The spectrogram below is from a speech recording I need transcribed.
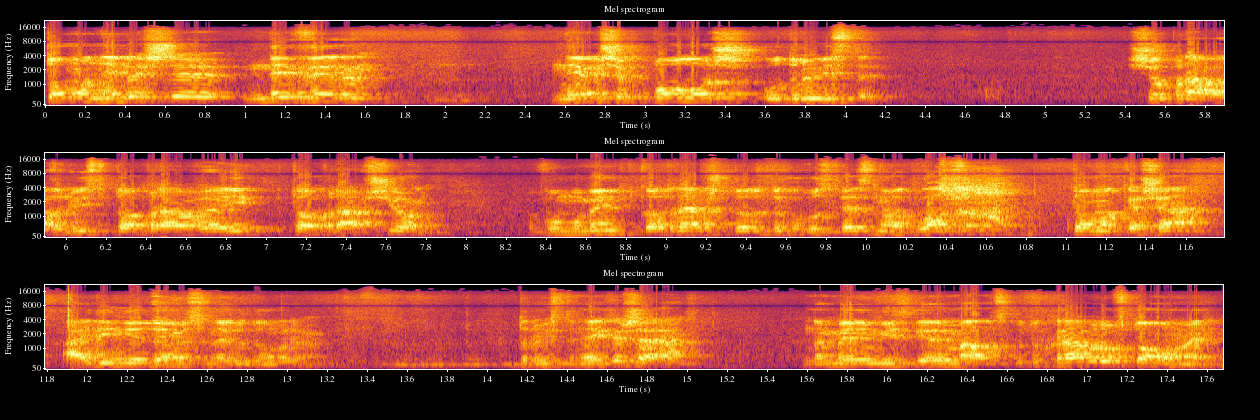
Тома не беше неверен, не беше по-лош от другите. Що правя другите, то правя и то правеше он. В момента, когато трябваше да го възкресне от Лазар, Тома кажа, айде ние дойме с него да умрем. Другите не кажа, на мене ми изгледа малко като храбро в този момент.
